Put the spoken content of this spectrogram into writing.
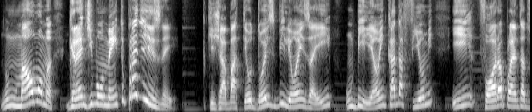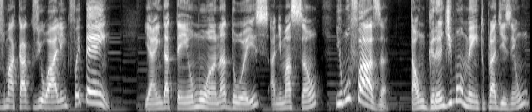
Num mau momento. Grande momento pra Disney que já bateu 2 bilhões aí, 1 um bilhão em cada filme, e fora o Planeta dos Macacos e o Alien, que foi bem. E ainda tem o Moana 2, animação, e o Mufasa. Tá um grande momento pra Disney, um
